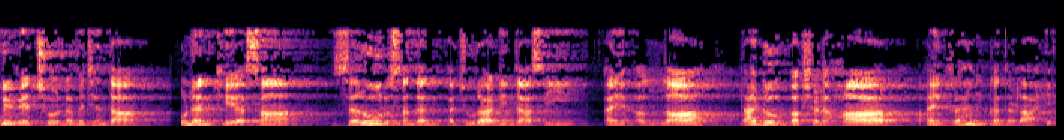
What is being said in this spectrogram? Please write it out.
به ويڇو نه وجهندا انهن کي اسان ضرور سندن اجورا ڏينداسين ۽ الله ڏاڍو بخشڻهار ۽ رحم ڪندڙ آهي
